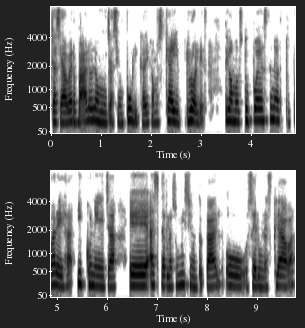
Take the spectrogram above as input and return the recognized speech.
ya sea verbal o la humillación pública, digamos que hay roles. Digamos, tú puedes tener tu pareja y con ella eh, hacer la sumisión total o ser una esclava,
